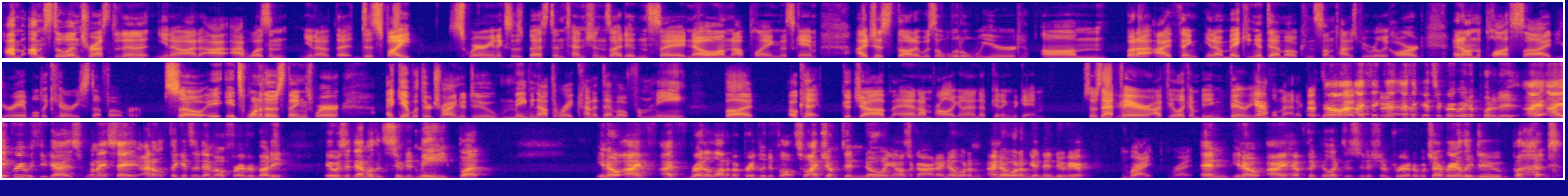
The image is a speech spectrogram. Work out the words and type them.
I'm I'm still interested in it. You know, I, I, I wasn't. You know that despite Square Enix's best intentions, I didn't say no. I'm not playing this game. I just thought it was a little weird. Um, but I, I think you know making a demo can sometimes be really hard. And on the plus side, you're able to carry stuff over. So it, it's one of those things where I get what they're trying to do. Maybe not the right kind of demo for me, but okay, good job, and I'm probably gonna end up getting the game. So is that Yeah. fair? I feel like I'm being very Yeah, diplomatic right that's- now. No, I, I think very that, I think that's a great way to put it. it. I, I agree with you guys when I say I don't think it's a demo for everybody. It was a demo that suited me, but you know, I've I've read a lot about Bravely Default, so I jumped in knowing I was like, all right, I know what I'm I know what I'm getting into here. Right, right. And you know, I have the collector's edition pre-order, which I rarely do, but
